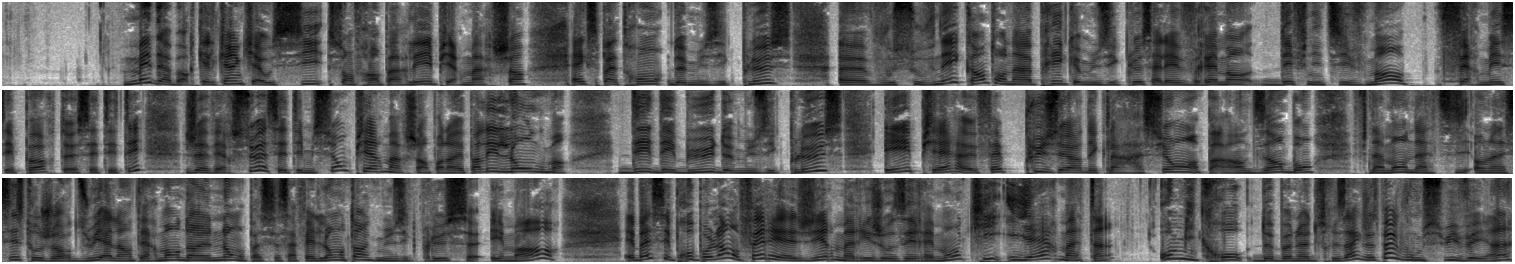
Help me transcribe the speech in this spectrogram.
Mais d'abord, quelqu'un qui a aussi son franc-parler, Pierre Marchand, ex-patron de Musique Plus. Euh, vous vous souvenez, quand on a appris que Musique Plus allait vraiment définitivement fermer ses portes cet été, j'avais reçu à cette émission Pierre Marchand. On avait parlé longuement des débuts de Musique Plus et Pierre avait fait plusieurs déclarations en, en disant, bon, finalement, on, on assiste aujourd'hui à l'enterrement d'un nom parce que ça fait longtemps que Musique Plus est mort. Eh ben, ces propos-là ont fait réagir Marie-Josée Raymond qui, hier matin, au micro de Benoît Dutrisac. J'espère que vous me suivez. Hein?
